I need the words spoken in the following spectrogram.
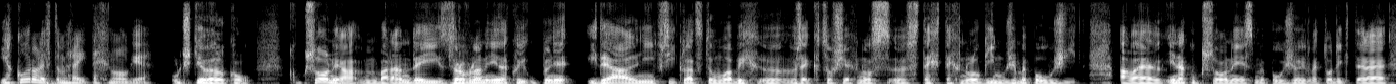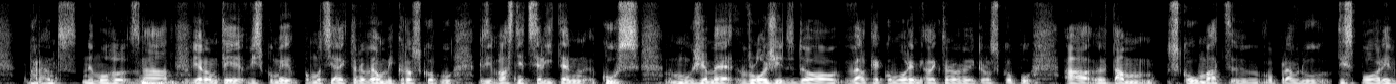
jakou roli v tom hrají technologie? Určitě velkou. Kuxonia barandei zrovna není takový úplně ideální příklad tomu, abych eh, řekl, co všechno z, z těch technologií můžeme použít, ale i na Kuxony jsme použili metody, které Barand nemohl znát, jenom ty výzkumy pomocí elektronového mikroskopu, kdy vlastně celý ten kus můžeme vložit do velké komory elektronového mikroskopu a tam zkoumat eh, opravdu ty spory,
